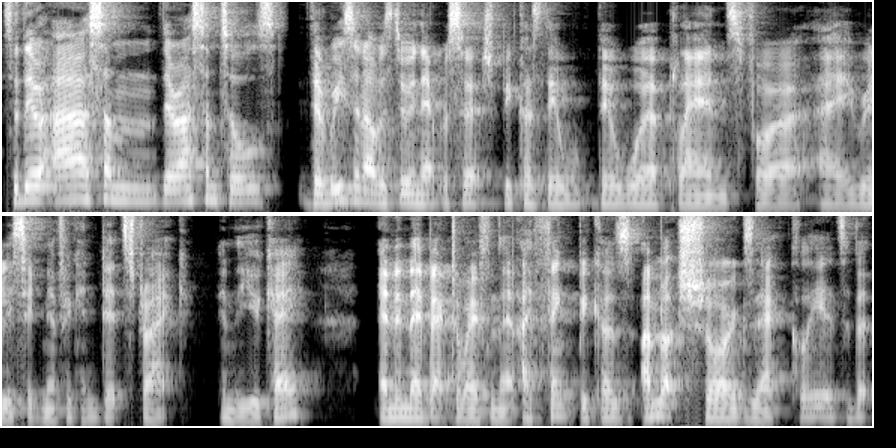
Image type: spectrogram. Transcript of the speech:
So there are some there are some tools. The reason i was doing that research because there there were plans for a really significant debt strike in the uk and then they backed away from that. I think because i'm not sure exactly it's a bit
